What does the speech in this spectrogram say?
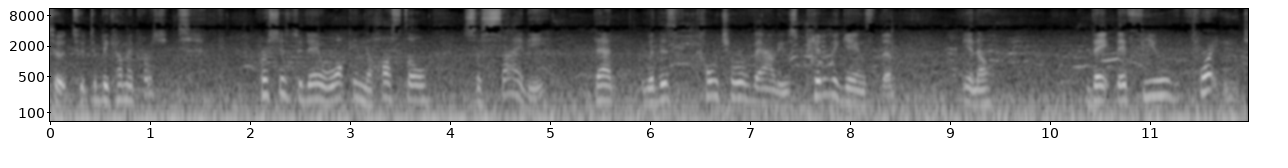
to, to, to become a Christian. Christians today walk in the hostile society that with these cultural values pitted against them, you know, they, they feel threatened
